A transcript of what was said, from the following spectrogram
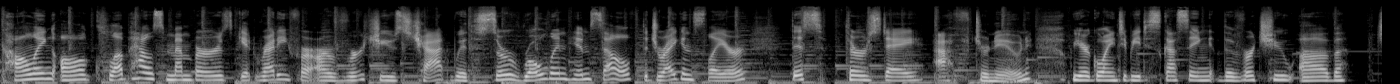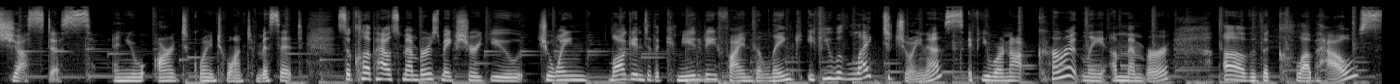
Calling all Clubhouse members, get ready for our virtues chat with Sir Roland himself, the Dragon Slayer, this Thursday afternoon. We are going to be discussing the virtue of justice and you aren't going to want to miss it. So, Clubhouse members, make sure you join, log into the community, find the link. If you would like to join us, if you are not currently a member of the Clubhouse,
